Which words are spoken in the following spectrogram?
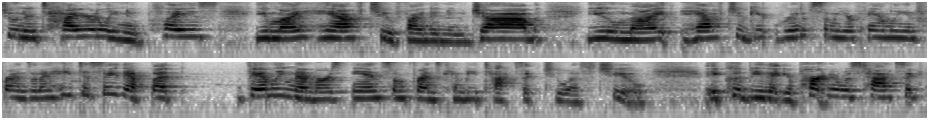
to an entirely new place. You might have to find a new job. You might have to get rid of some of your family and friends. And I hate to say that, but family members and some friends can be toxic to us too. It could be that your partner was toxic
